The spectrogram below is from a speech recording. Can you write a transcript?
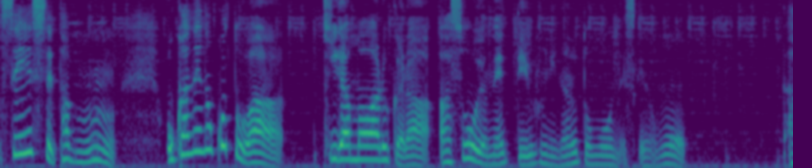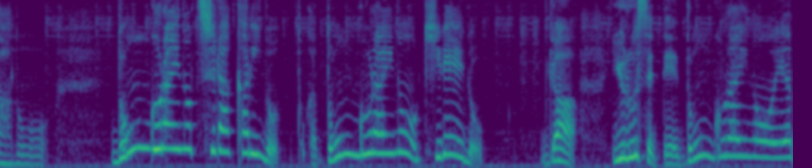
棲して多分お金のことは気が回るから、あ、そうよねっていう風になると思うんですけども、あの、どんぐらいの散らかり度とか、どんぐらいの綺麗度が許せて、どんぐらいのや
